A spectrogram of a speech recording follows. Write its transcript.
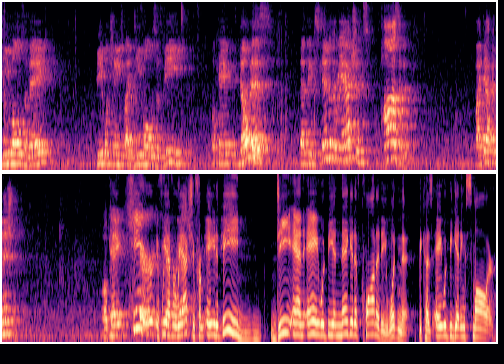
d moles of A, B will change by d moles of B. Okay, notice that the extent of the reaction is positive by definition. Okay, here, if we have a reaction from A to B, DNA would be a negative quantity, wouldn't it? Because A would be getting smaller.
